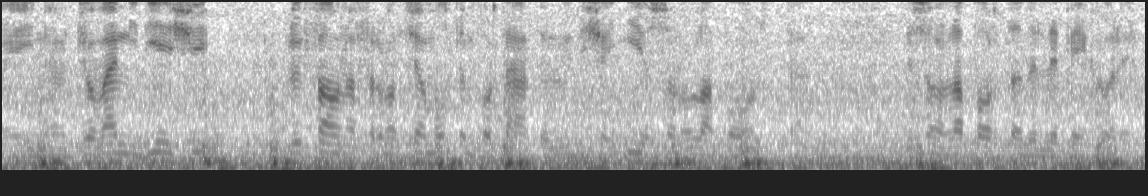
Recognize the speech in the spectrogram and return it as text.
e in Giovanni 10 lui fa un'affermazione molto importante, lui dice io sono la porta, io sono la porta delle pecore.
